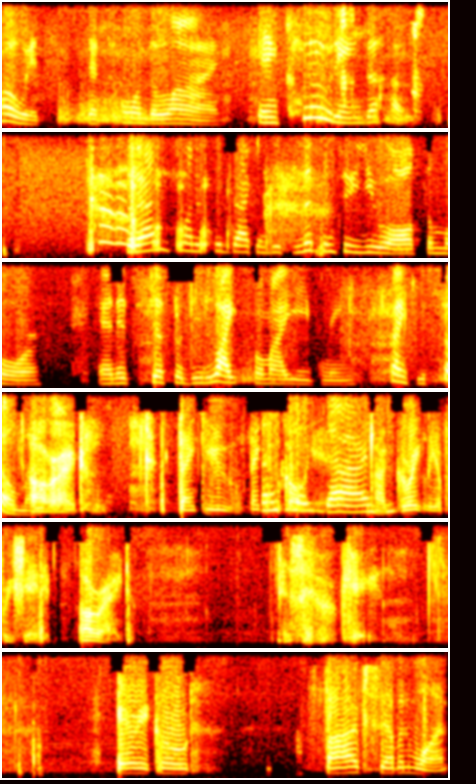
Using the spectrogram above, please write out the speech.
poet that's on the line, including the host. So I just want to sit back and just listen to you all some more, and it's just a delight for my evening. Thank you so much. All right. Thank you. Thank, you for calling in. Di. I greatly appreciate it. All right. Yes, okay. Area code five seven one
